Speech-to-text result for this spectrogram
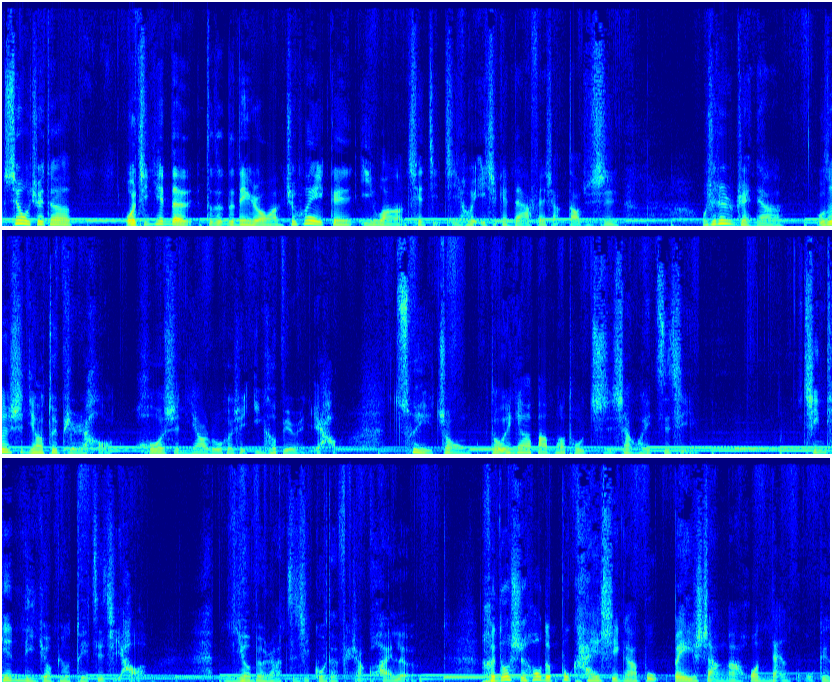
所以我觉得。我今天的的的内容啊，就会跟以往前几集会一直跟大家分享到，就是我觉得人啊，无论是你要对别人好，或者是你要如何去迎合别人也好，最终都应该要把矛头指向回自己。今天你有没有对自己好？你有没有让自己过得非常快乐？很多时候的不开心啊、不悲伤啊或难过跟、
